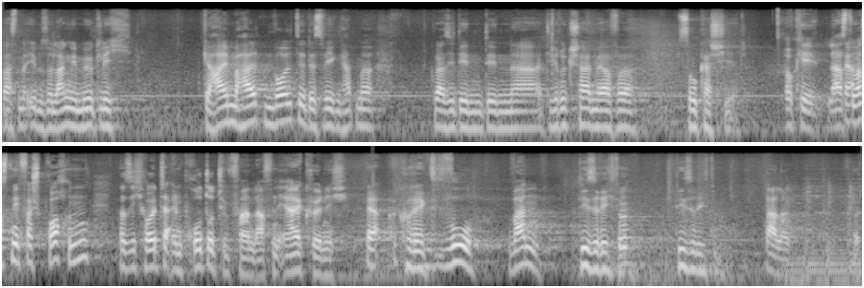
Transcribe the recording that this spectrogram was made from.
was man eben so lange wie möglich geheim halten wollte. Deswegen hat man quasi den, den, äh, die Rückscheinwerfer so kaschiert. Okay, Lars, Ja. du hast mir versprochen, dass ich heute einen Prototyp fahren darf, einen Erlkönig. Ja, korrekt. Wo? Wann? Diese Richtung. Diese Richtung. Da lang. Gut.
